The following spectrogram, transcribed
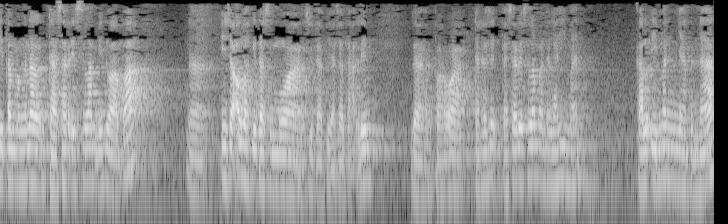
kita mengenal dasar Islam itu apa? Nah, insya Allah kita semua sudah biasa taklim nah, bahwa dasar, Islam adalah iman. Kalau imannya benar,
